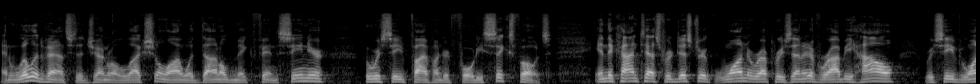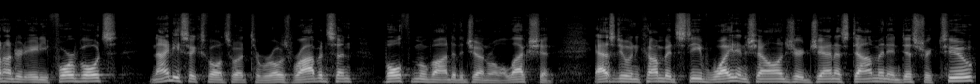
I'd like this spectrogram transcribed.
and will advance to the general election along with Donald McFinn Sr., who received 546 votes. In the contest for District 1, Representative Robbie Howe received 184 votes 96 votes went to Rose Robinson. Both move on to the general election. As do incumbent Steve White and challenger Janice Dahman in District 2,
